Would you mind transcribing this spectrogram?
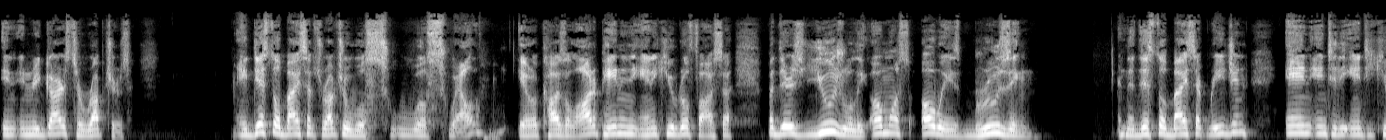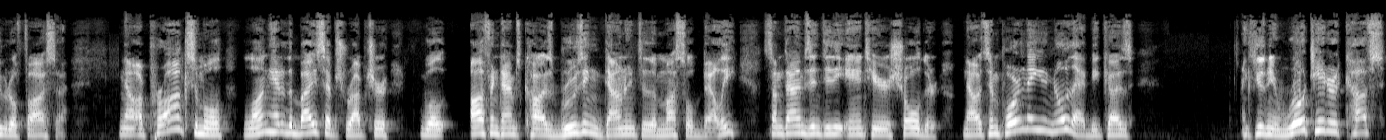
in, in regards to ruptures. A distal biceps rupture will will swell. It will cause a lot of pain in the antecubital fossa, but there's usually almost always bruising in the distal bicep region and into the antecubital fossa. Now, a proximal long head of the biceps rupture will oftentimes cause bruising down into the muscle belly, sometimes into the anterior shoulder. Now, it's important that you know that because, excuse me, rotator cuffs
